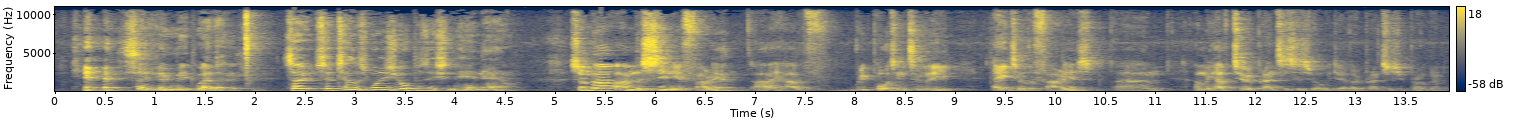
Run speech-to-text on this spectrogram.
yes. and humid weather. So, so tell us, what is your position here now? So now I'm the senior farrier. I have reporting to me eight other farriers, um, and we have two apprentices as well. We do have an apprenticeship program.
